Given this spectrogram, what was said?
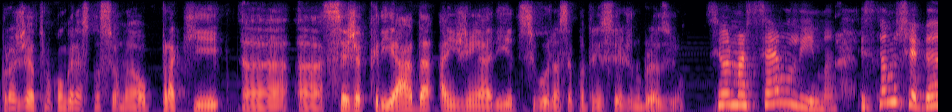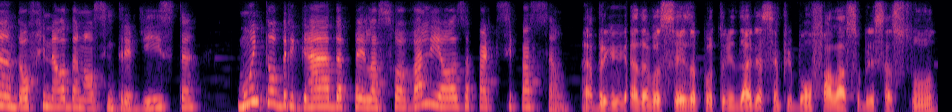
projeto no Congresso Nacional para que uh, uh, seja criada a engenharia de segurança contra incêndio no Brasil. Senhor Marcelo Lima, estamos chegando ao final da nossa entrevista. Muito obrigada pela sua valiosa participação. É, obrigado a vocês, a oportunidade é sempre bom falar sobre esse assunto.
